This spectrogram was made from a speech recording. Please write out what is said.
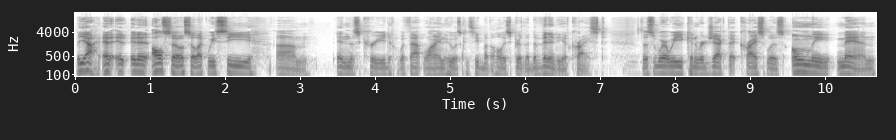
but yeah, it, it, it also so like we see um, in this creed with that line, "Who was conceived by the Holy Spirit," the divinity of Christ. So this is where we can reject that Christ was only man,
